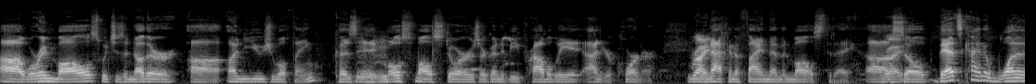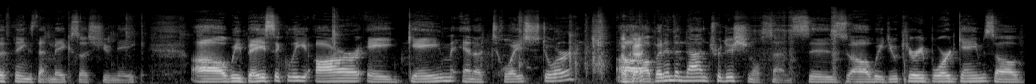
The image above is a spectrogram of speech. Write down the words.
Uh, we're in malls, which is another uh, unusual thing because most small stores are going to be probably on your corner. Mm-hmm. Right. You're not going to find them in malls today. Uh, Right. So that's kind of one of the things that makes us unique. Uh, we basically are a game and a toy store, Okay. uh, but in the non-traditional sense. Is uh, we do carry board games of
